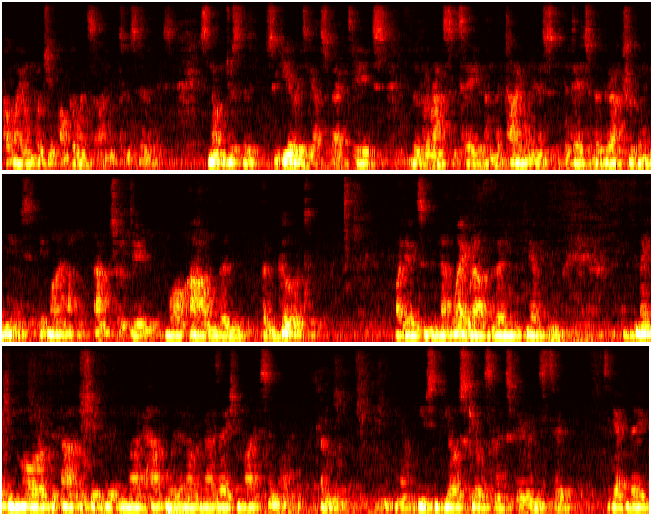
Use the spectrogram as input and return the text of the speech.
got my own budget, I'll go and sign up to a service. It's not just the security aspect, it's the veracity and the timeliness of the data that they're actually going to use. It might actually do more harm than, than good by doing something that way rather than, you know, making more of the partnership that you might have with an organisation like Simpler and you know, using your skills and experience to, to get the,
